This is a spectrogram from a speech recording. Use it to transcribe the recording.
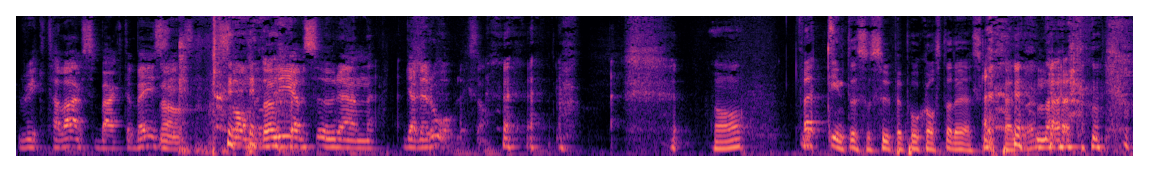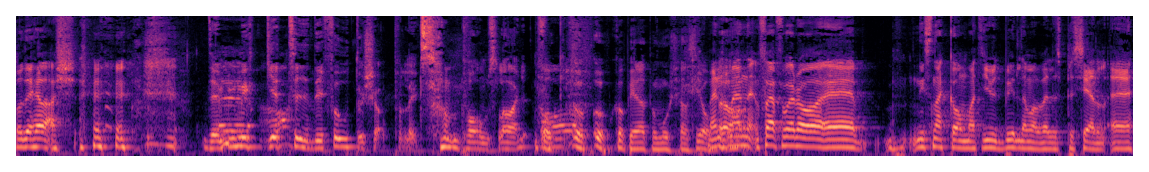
Rick Talars Back to Basics Ja. som drevs ur en garderob liksom. Ja. Fett. Inte så superpåkostade släpp heller. Nej, Och det hörs. det är Eh, mycket ja. tidig photoshop liksom på omslaget. Och upp, uppkopierat på morsans jobb. Men, Ja. men får jag fråga då, eh, ni snackade om att ljudbilden var väldigt speciell. Eh,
